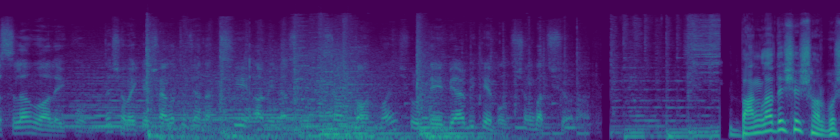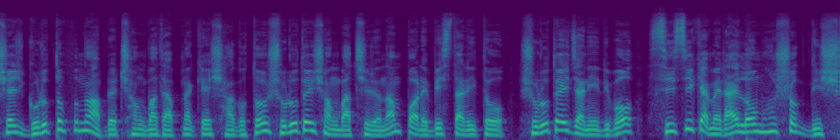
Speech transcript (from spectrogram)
আসসালামু আলাইকুম। সবাইকে স্বাগত জানাচ্ছি। আমি তন্ময়। শুরুতে বিআরবি কেবল সংবাদ শিরোনাম। বাংলাদেশের সর্বশেষ গুরুত্বপূর্ণ আপডেট সংবাদে আপনাকে স্বাগত। শুরুতেই সংবাদ শিরোনাম, পরে বিস্তারিত। শুরুতেই জানিয়ে দিব, সিসি ক্যামেরায় লোমহর্ষক দৃশ্য।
